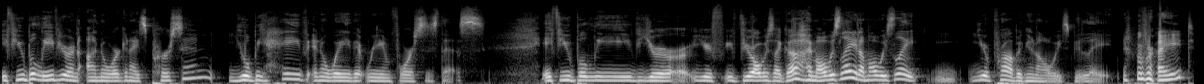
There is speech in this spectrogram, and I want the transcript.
if you believe you're an unorganized person, you'll behave in a way that reinforces this. If you believe you're, you're if you're always like, oh, I'm always late, I'm always late, you're probably going to always be late, right?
